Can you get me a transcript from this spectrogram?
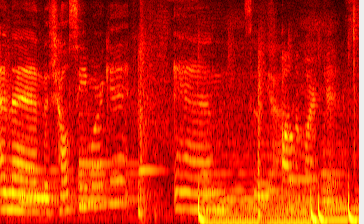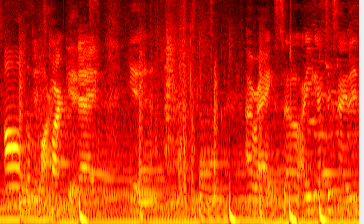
and then the Chelsea Market, and so yeah, All the markets. all the It's markets. market day. Yeah. All right. So, are you guys excited?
